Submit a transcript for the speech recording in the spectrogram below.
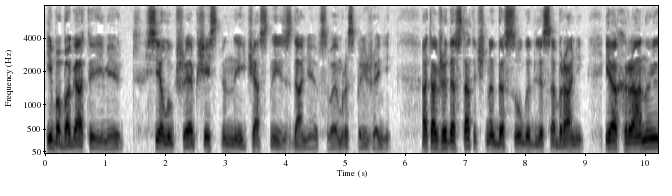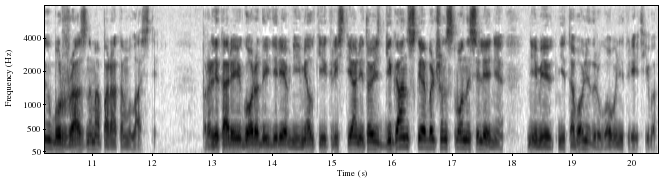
Ибо богатые имеют все лучшие общественные и частные здания в своем распоряжении, а также достаточно досуга для собраний и охрану их буржуазным аппаратом власти. Пролетарии города и деревни и мелкие крестьяне, то есть гигантское большинство населения, не имеют ни того, ни другого, ни третьего.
